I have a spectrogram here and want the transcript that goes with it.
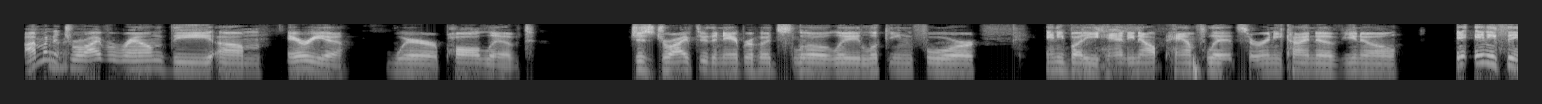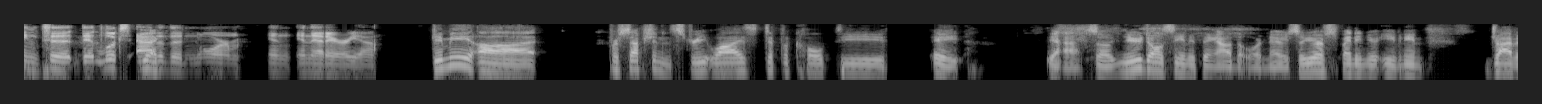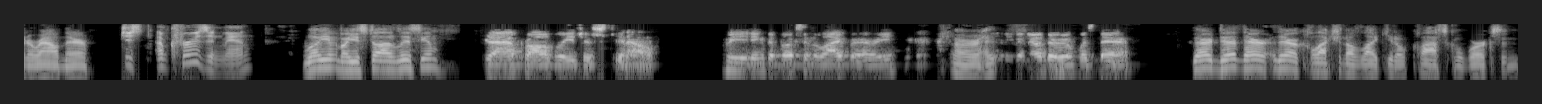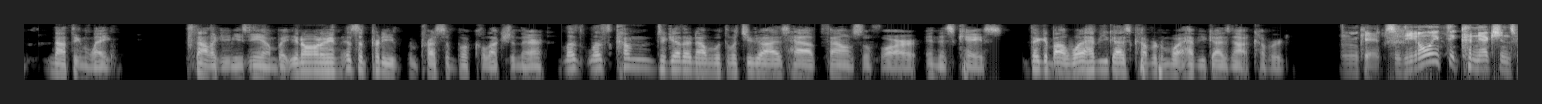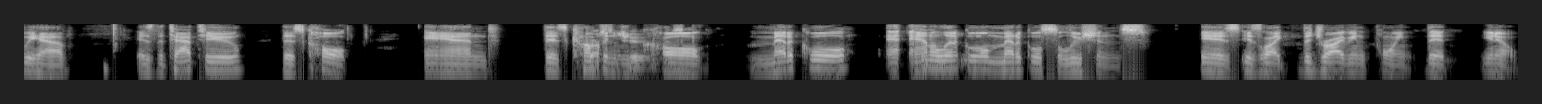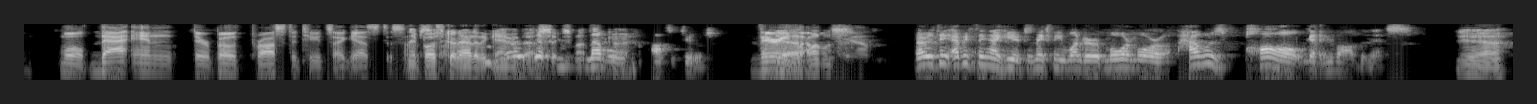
I'm gonna Alright. drive around the um, area where Paul lived. Just drive through the neighborhood slowly, looking for anybody handing out pamphlets or any kind of, you know, a- anything to that looks out Yeah. of the norm in in that area. Give me uh, perception and streetwise difficulty eight. Yeah, so you don't see anything out of the ordinary. So you're spending your evening driving around there. Just I'm cruising, man. William, are you still at Elysium? Yeah, probably just, you know, reading the books in the library. Or I didn't even know the room was there. they're they're they're they're a collection of like you know classical works and nothing like it's not like a museum, but you know what I mean. It's a pretty impressive book collection there. Let's let's come together now with what you guys have found so far in this case. Think about what have you guys covered and what have you guys not covered. Okay, so the only th- connections we have is the tattoo, this cult, and this company called Medical A- Analytical Medical Solutions is is like the driving point that you know. Well, that and they're both prostitutes, I guess. To some They both sort. got out of the game Very about six months level ago. of prostitute. very Yeah, level. one was- Everything, everything I hear just makes me wonder more and more. How does Paul get involved in this? Yeah.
